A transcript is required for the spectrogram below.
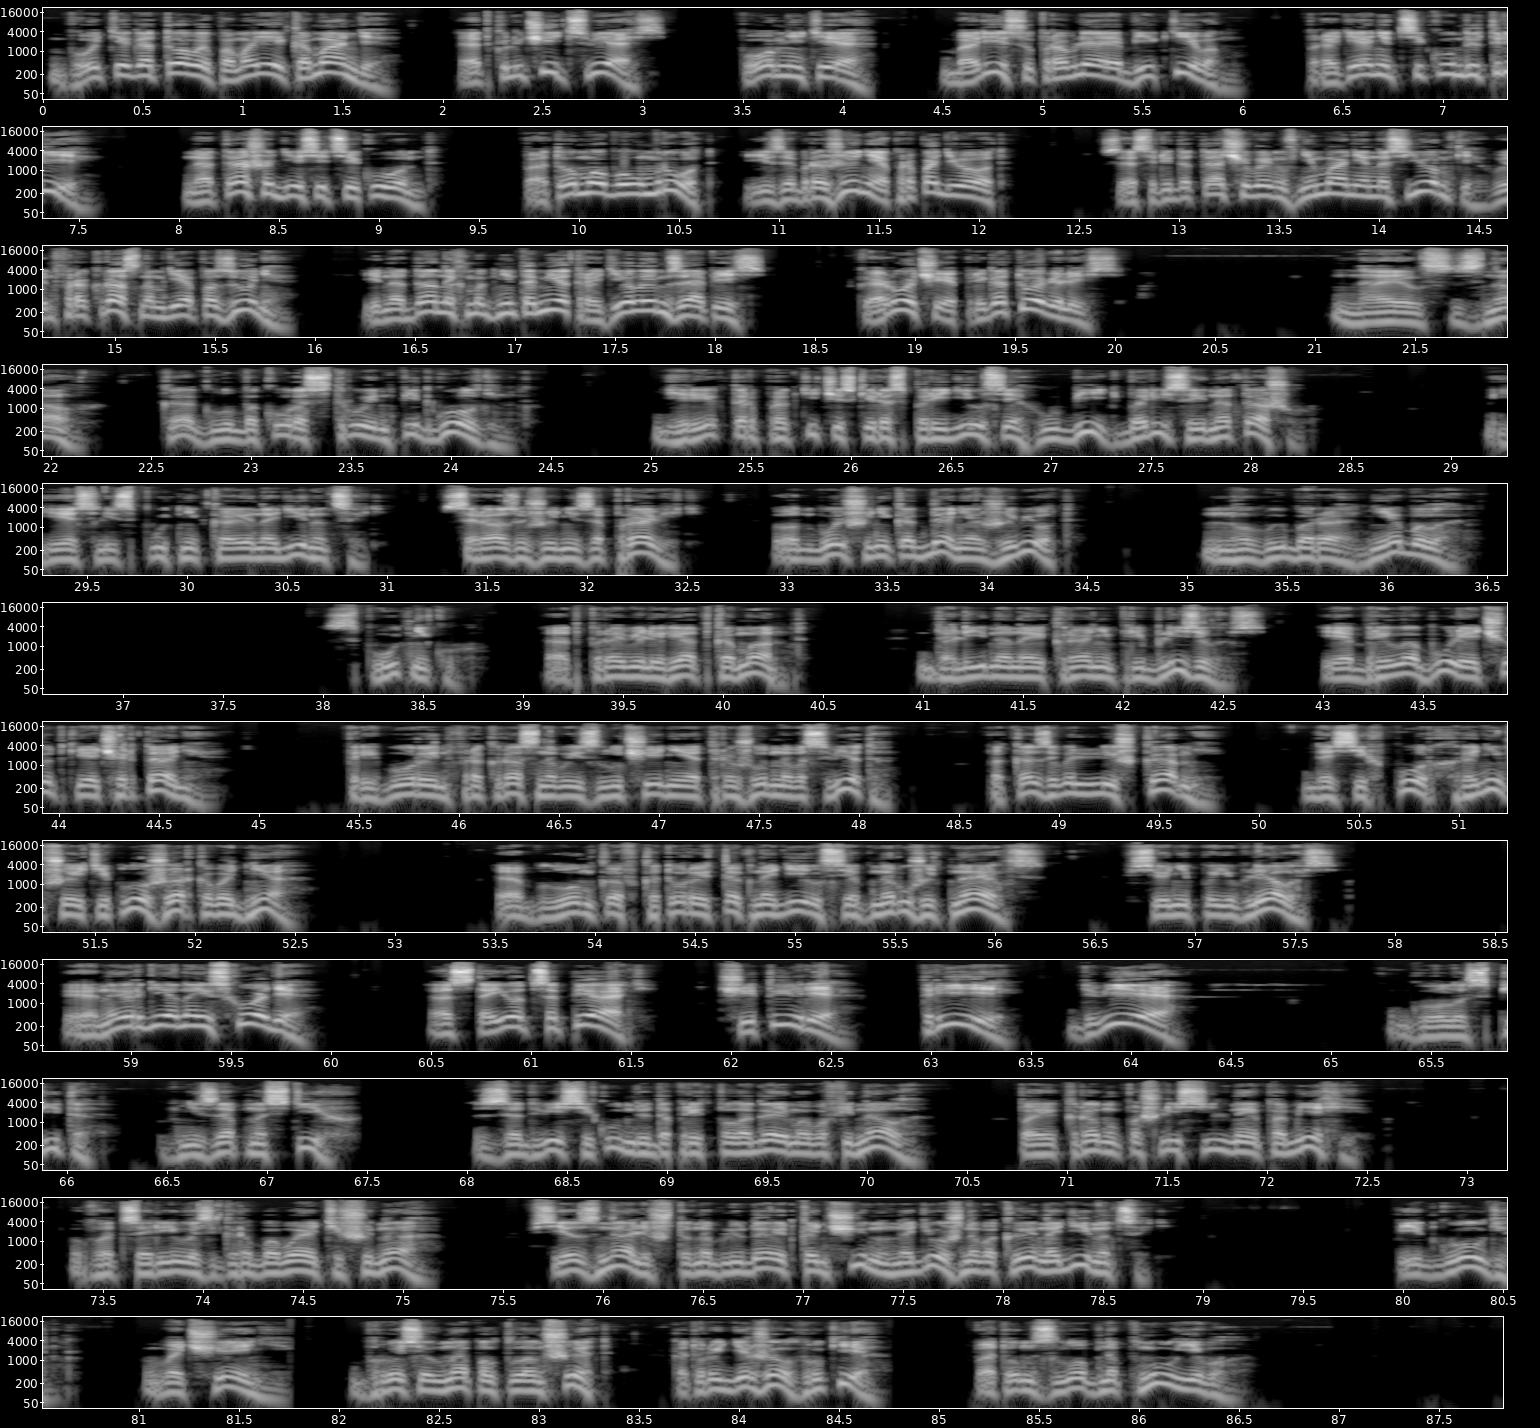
«Будьте готовы по моей команде отключить связь. Помните, Борис, управляя объективом, протянет секунды три, Наташа 10 секунд. Потом оба умрут, и изображение пропадет. Сосредотачиваем внимание на съемке в инфракрасном диапазоне и на данных магнитометра делаем запись. Короче, приготовились. Найлс знал, как глубоко расстроен Пит Голдинг. Директор практически распорядился убить Бориса и Наташу. Если спутник КН-11 сразу же не заправить, он больше никогда не оживет. Но выбора не было. Спутнику отправили ряд команд. Долина на экране приблизилась и обрела более четкие очертания. Приборы инфракрасного излучения и отраженного света показывали лишь камни, до сих пор хранившие тепло жаркого дня. Обломков, которые так надеялся обнаружить Найлс, все не появлялось. Энергия на исходе. Остается пять, четыре, три, две. Голос Пита внезапно стих. За две секунды до предполагаемого финала по экрану пошли сильные помехи. Воцарилась гробовая тишина. Все знали, что наблюдают кончину надежного КН-11. Пит Голдинг в отчаянии бросил на пол планшет, который держал в руке, потом злобно пнул его.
